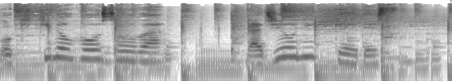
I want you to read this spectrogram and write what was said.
お聞きの放送はラジオ日経です。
